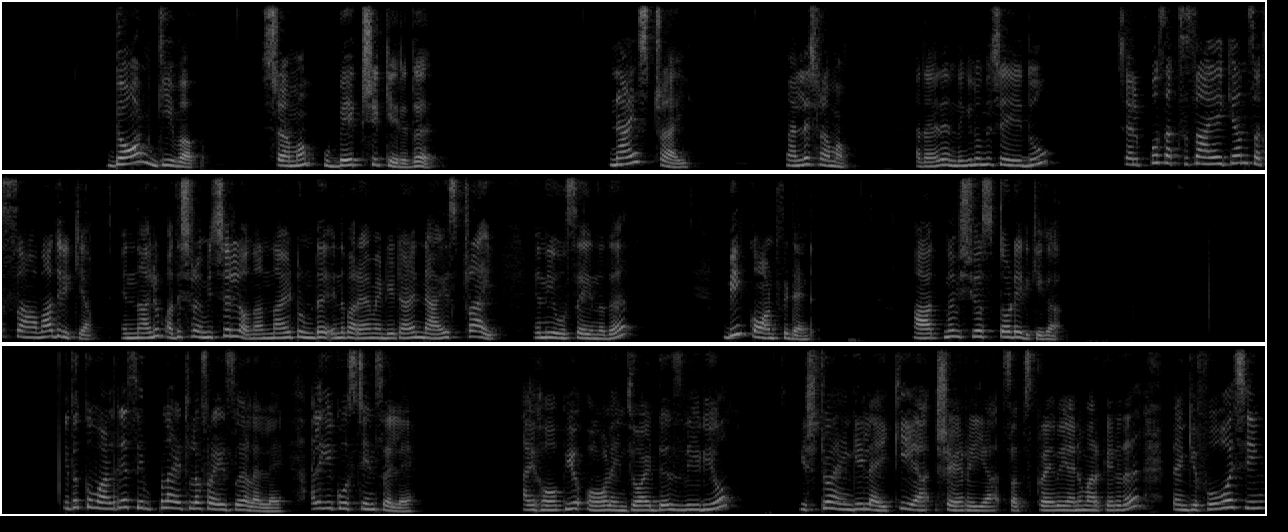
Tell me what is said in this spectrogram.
ഡോൺ ഗിവ് അപ്പ് ശ്രമം ഉപേക്ഷിക്കരുത്. നൈസ് ട്രൈ നല്ല ശ്രമം. അതായത് എന്തെങ്കിലും ഒന്ന് ചെയ്തു ചിലപ്പോൾ സക്സസ് ആയേക്കാം സക്സസ് ആവാതിരിക്കാം. എന്നാലും അത് ശ്രമിച്ചല്ലോ നന്നായിട്ടുണ്ട് എന്ന് പറയാൻ വേണ്ടിയിട്ടാണ് നൈസ് ട്രൈ എന്ന് യൂസ് ചെയ്യുന്നത്. ബി കോൺഫിഡന്റ് ആത്മവിശ്വാസത്തോടെ ഇരിക്കുക. ഇതൊക്കെ വളരെ സിമ്പിൾ ആയിട്ടുള്ള ഫ്രേസുകളല്ലേ അല്ലെങ്കിൽ ക്വസ്റ്റ്യൻസ് അല്ലേ? I hope you all enjoyed this video ഇഷ്ടമായെങ്കിൽ ലൈക്ക് ചെയ്യുക ഷെയർ ചെയ്യുക സബ്സ്ക്രൈബ് ചെയ്യാനും മറക്കരുത്. Thank you for watching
